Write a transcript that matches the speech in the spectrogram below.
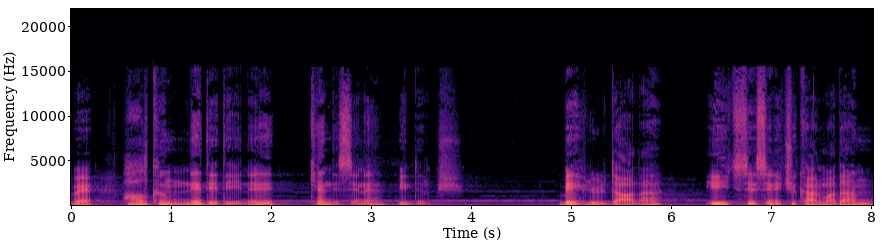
ve halkın ne dediğini kendisine bildirmiş. Behlül Dana hiç sesini çıkarmadan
